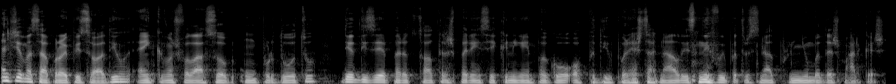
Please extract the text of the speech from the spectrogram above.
antes de avançar para o episódio em que vamos falar sobre um produto, devo dizer para total transparência que ninguém pagou ou pediu por esta análise, nem fui patrocinado por nenhuma das marcas.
